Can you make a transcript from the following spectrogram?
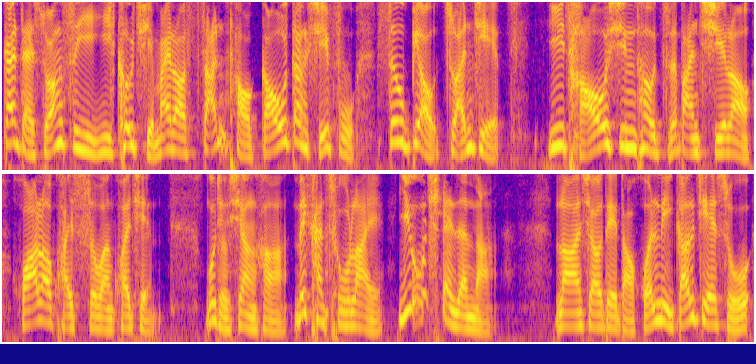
敢在双十一一口气买了三套高档西服、手表、钻戒，一套行头置办齐了，花了快十万块钱。我就想哈，没看出来，有钱人呐。哪晓得到婚礼刚结束，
